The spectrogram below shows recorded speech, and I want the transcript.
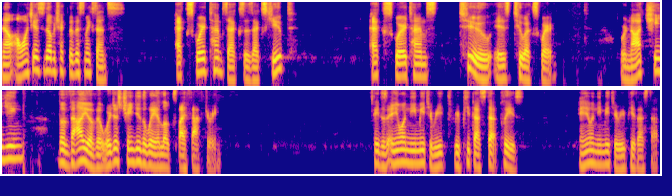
Now I want you guys to double check that this makes sense. x squared times x is x cubed. x squared times 2 is 2x squared. We're not changing the value of it. We're just changing the way it looks by factoring. Okay, does anyone need me to re repeat that step, please? Anyone need me to repeat that step?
